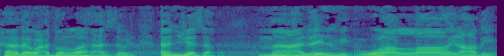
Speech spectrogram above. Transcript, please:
هذا وعد الله عز وجل. أنجزه. مع العلم والله العظيم.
